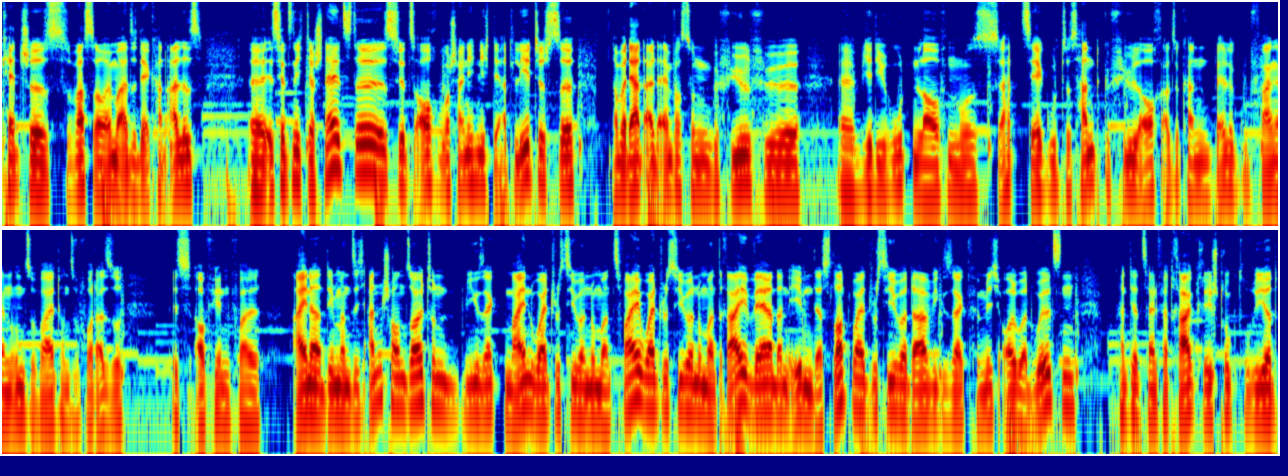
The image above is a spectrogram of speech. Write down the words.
Catches, was auch immer. Also der kann alles. Äh, ist jetzt nicht der schnellste, ist jetzt auch wahrscheinlich nicht der athletischste, aber der hat halt einfach so ein Gefühl für, äh, wie er die Routen laufen muss. Hat sehr gutes Handgefühl auch, also kann Bälle gut fangen und so weiter und so fort. Also ist auf jeden Fall einer, den man sich anschauen sollte. Und wie gesagt, mein Wide Receiver Nummer 2, Wide Receiver Nummer 3 wäre dann eben der Slot Wide Receiver. Da, wie gesagt, für mich Albert Wilson hat jetzt seinen Vertrag restrukturiert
